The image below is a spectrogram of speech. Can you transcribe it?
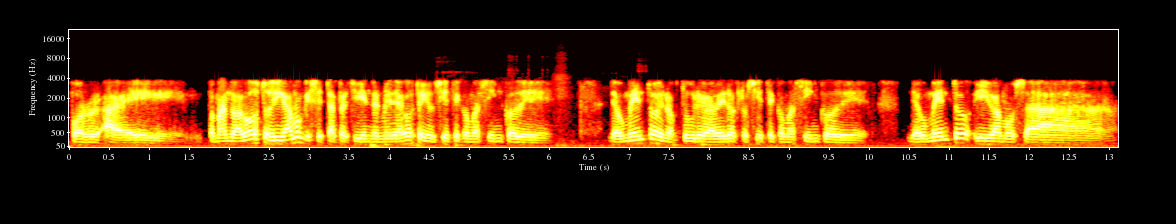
por ah, eh, tomando agosto, digamos que se está percibiendo el mes de agosto hay un 7,5 de, de aumento, en octubre va a haber otro 7,5 de, de aumento y vamos a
